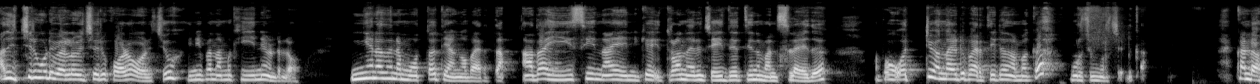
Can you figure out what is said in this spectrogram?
അത് ഇച്ചിരി കൂടി വെള്ളം ഒഴിച്ച് ഒരു കുഴ ഒഴിച്ചു. ഇനിയിപ്പോൾ നമുക്ക് ഈന ഉണ്ടല്ലോ. ഇങ്ങനെ തന്നെ മൊത്തത്തിൽ അങ്ങ് പരത്താം. അതാ ഈസി എന്നാ എനിക്ക് ഇത്രയും നേരം ചെയ്തെത്തിന്ന് മനസ്സിലായത്. അപ്പോൾ ഒറ്റ ഒന്നായിട്ട് പരത്തിയിട്ട് നമുക്ക് മുറിച്ച് മുറിച്ചെടുക്കാം കണ്ടോ?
